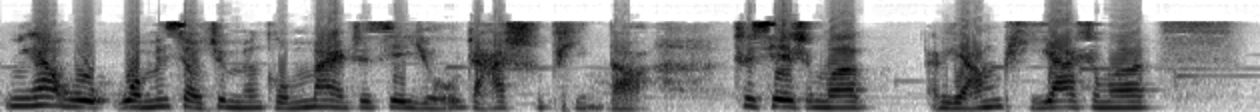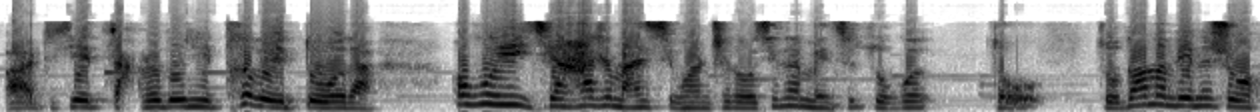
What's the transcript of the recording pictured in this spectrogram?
你看，我我们小区门口卖这些油炸食品的，这些什么凉皮呀，什么啊，这些炸的东西特别多的。包括以前还是蛮喜欢吃的。我现在每次走过走走到那边的时候，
